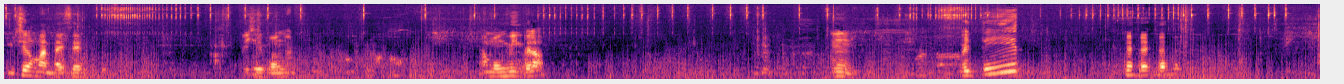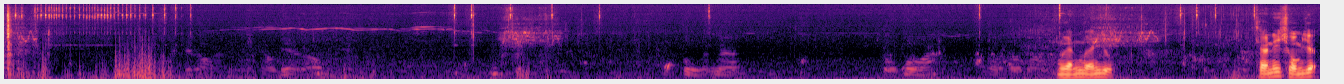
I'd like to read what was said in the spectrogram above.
ผมเชื่อมันไดเซนไม่ใช่มงอะถ้ามงวิ่งไปแล้ว อืม ไปตีด แถวเนี้ยเราสูงขึ้นมาสูงโมวะเออเออเออ เห มือนเหมือนอยู่แถวนี้ชมเยอะ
